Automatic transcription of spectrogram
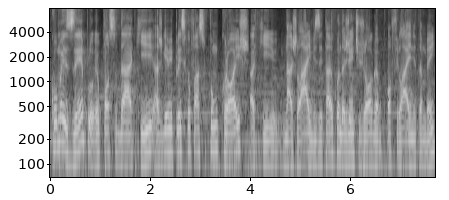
Como exemplo, eu posso dar aqui as gameplays que eu faço com o Cross, aqui nas lives e tal, e quando a gente joga offline também,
